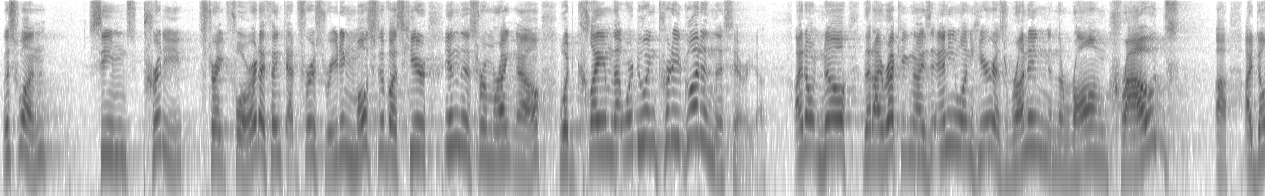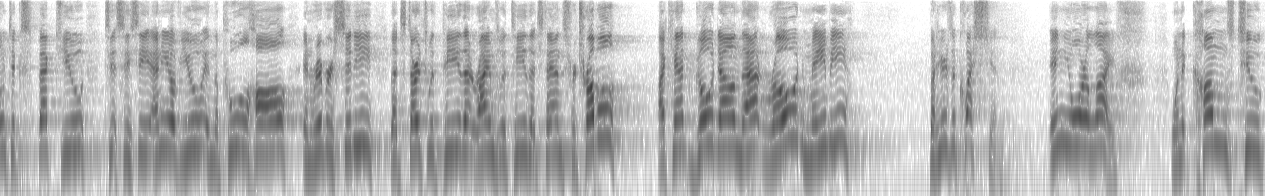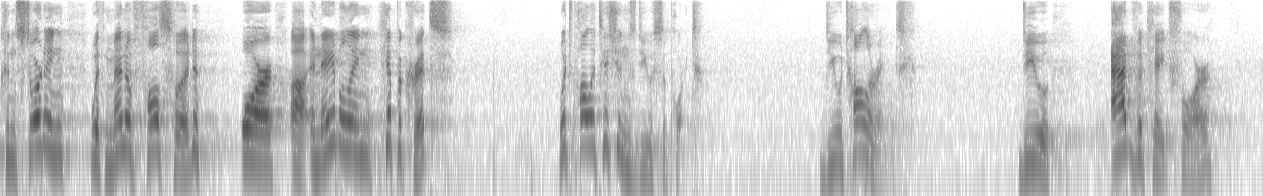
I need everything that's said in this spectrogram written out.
This one seems pretty straightforward. I think at first reading, most of us here in this room right now would claim that we're doing pretty good in this area. I don't know that I recognize anyone here as running in the wrong crowds. Uh, I don't expect you to, see any of you in the pool hall in River City that starts with P, that rhymes with T, that stands for trouble. I can't go down that road, maybe. But here's a question In your life, when it comes to consorting with men of falsehood or uh, enabling hypocrites, which politicians do you support? Do you tolerate? Do you advocate for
